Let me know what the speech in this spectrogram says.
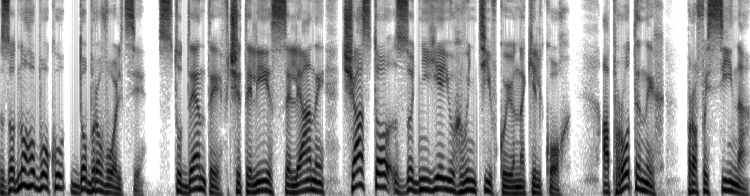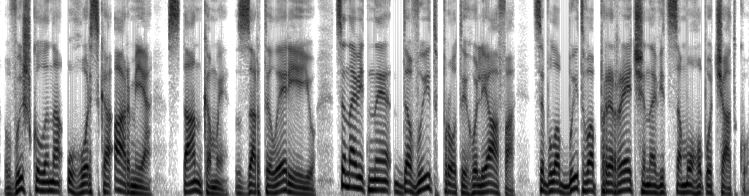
З одного боку, добровольці, студенти, вчителі, селяни, часто з однією гвинтівкою на кількох. А проти них Професійна, вишколена угорська армія з танками, з артилерією. Це навіть не Давид проти Голіафа. Це була битва приречена від самого початку.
